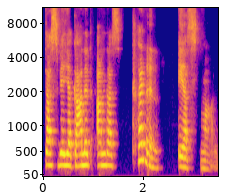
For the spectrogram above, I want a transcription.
dass wir ja gar nicht anders können, erstmal.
